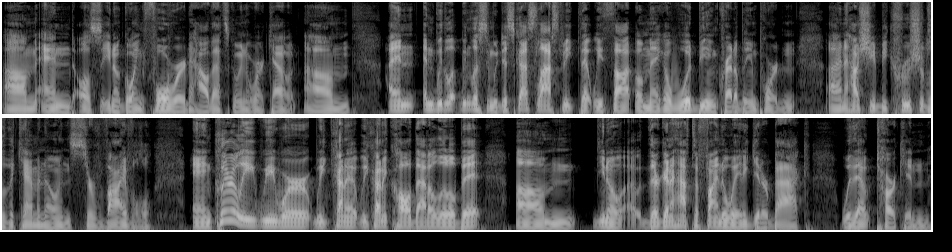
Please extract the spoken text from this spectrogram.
um, and also you know going forward how that's going to work out. Um, and and we, we listen. We discussed last week that we thought Omega would be incredibly important uh, and how she'd be crucial to the Kaminoans' survival. And clearly, we were we kind of we kind of called that a little bit. Um, you know, they're going to have to find a way to get her back without Tarkin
